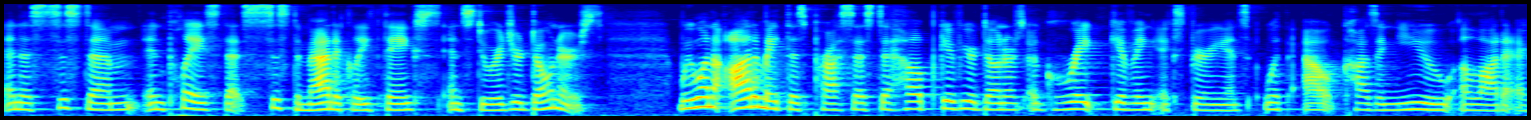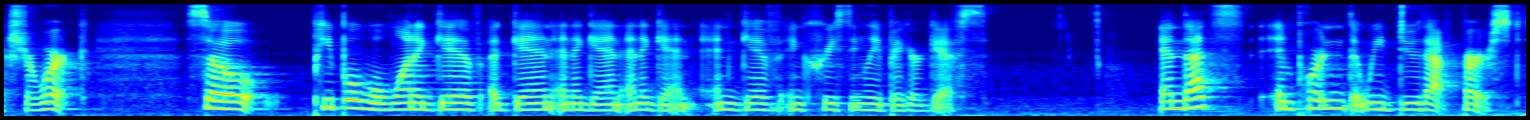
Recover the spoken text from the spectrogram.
and a system in place that systematically thanks and stewards your donors. We want to automate this process to help give your donors a great giving experience without causing you a lot of extra work. So, people will want to give again and again and again and give increasingly bigger gifts. And that's important that we do that first.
